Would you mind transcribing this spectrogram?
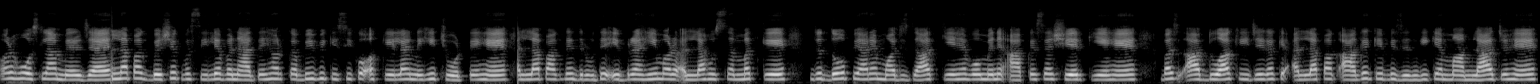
और हौसला मिल जाए। अल्लाह पाक बेशक वसीले बनाते हैं और कभी भी किसी को अकेला नहीं छोड़ते हैं। अल्लाह पाक ने दरूद इब्राहिम और अल्लाह सम्मत के जो दो प्यारे मोजात किए हैं, वो मैंने आपके साथ शेयर किए हैं। बस आप दुआ कीजिएगा कि अल्लाह पाक आगे के भी ज़िंदगी के मामला जो हैं,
